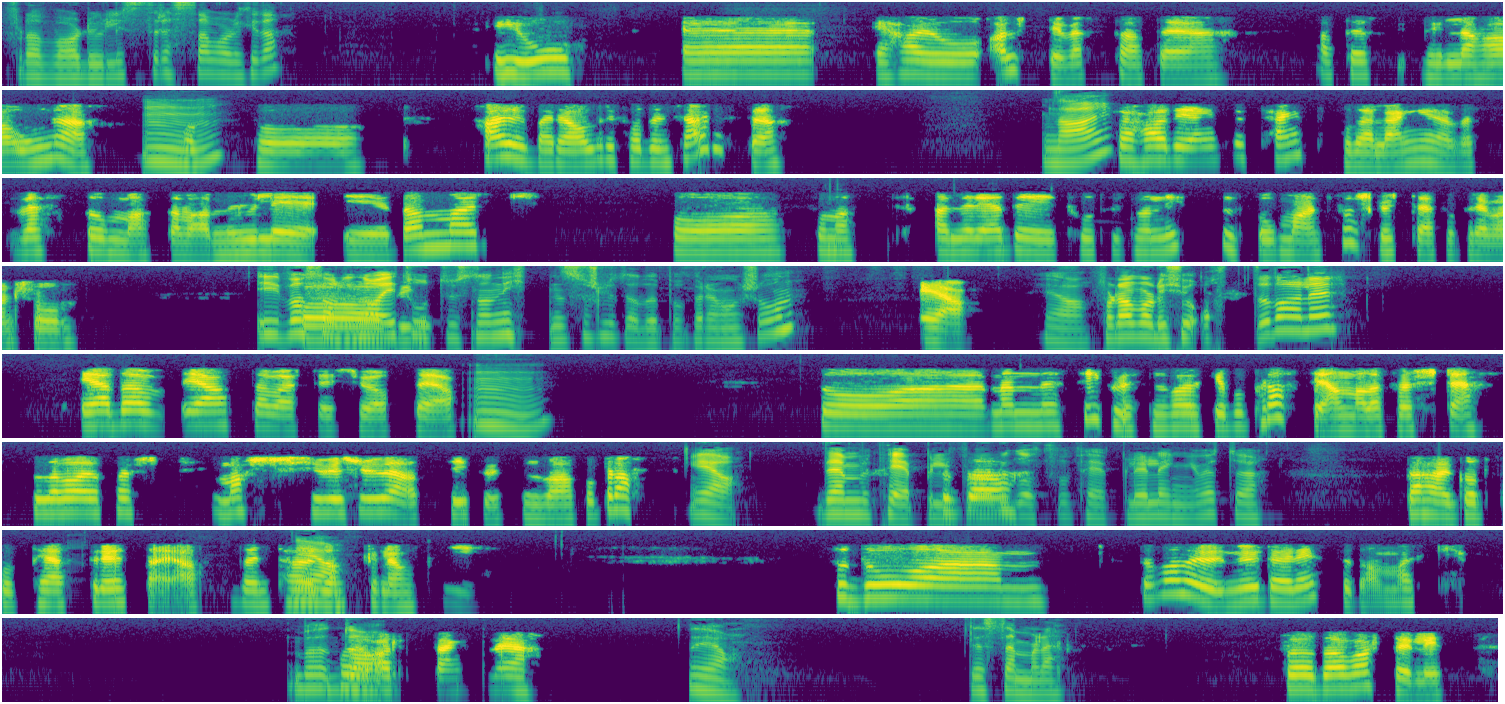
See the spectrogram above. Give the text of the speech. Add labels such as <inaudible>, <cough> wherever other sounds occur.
For da var du litt stressa, var du ikke det? Jo, eh, jeg har jo alltid visst at at jeg ville ha unger. Og Mm. så har jeg bare aldri fått en kjæreste. Nei? Så jeg har egentlig tenkt på det lenge, visst- om at det var mulig i Danmark. Og sånn at allerede i 2019, sommeren, så sluttet jeg på prevensjon. I, hva sa du nå? I 2019 så slutta du på prevensjon? Ja, Ja, For da var du 28, da, eller? ja da, ja, da var jeg 28, ja. Mm. Så, eh, men syklusen var jo ikke på plass igjen med det første. Så det var jo først mars 2020 at sykehusen var på plass. Ja. Det med p-piller, for da har det gått for p-piller lenge, vet du. Det har gått på p-sprøyta, ja. Den tar Ja. ganske lang tid. Så da, um, da var det jo umulig å reise til Danmark. Da, var alt stengt ned. ja. Det stemmer, det. Så da ble det litt,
